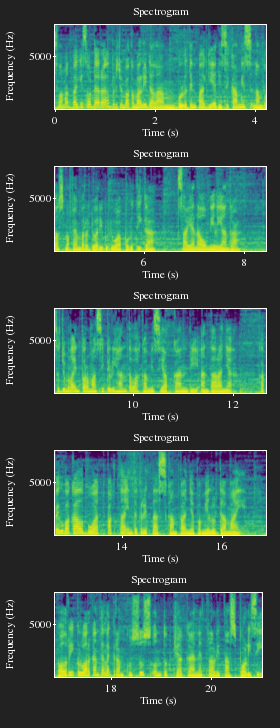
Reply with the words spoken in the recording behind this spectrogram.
Selamat pagi saudara, berjumpa kembali dalam Buletin Pagi edisi Kamis 16 November 2023. Saya Naomi Liandra. Sejumlah informasi pilihan telah kami siapkan di antaranya. KPU bakal buat fakta integritas kampanye pemilu damai. Polri keluarkan telegram khusus untuk jaga netralitas polisi.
